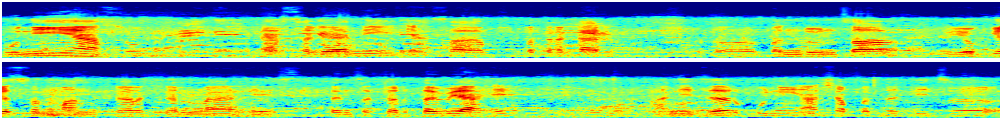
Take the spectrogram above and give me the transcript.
कुणीही असो ह्या सगळ्यांनी ह्याचा पत्रकार बंधूंचा योग्य सन्मान कर करणं हे त्यांचं कर्तव्य आहे. आणि जर कुणी अशा पद्धतीचं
